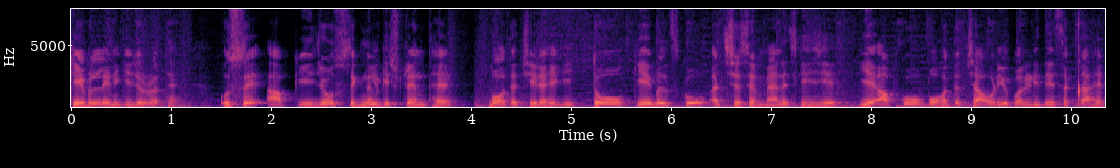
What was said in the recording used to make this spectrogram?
केबल लेने की ज़रूरत है। उससे आपकी जो सिग्नल की स्ट्रेंथ है, बहुत अच्छी रहेगी। तो केबल्स को अच्छे से मैनेज कीजिए। ये आपको बहुत अच्छा ऑडियो क्वालिटी दे सकता है।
